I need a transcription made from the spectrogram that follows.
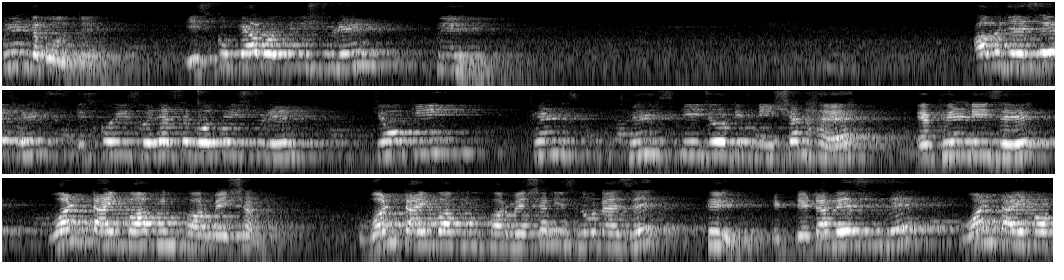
फ़ील्ड बोलते हैं। इसको क्या बोलते हैं स्टूडेंट फ़ील्ड अब जैसे फील्ड्स इसको इस वजह से बोलते हैं स्टूडेंट क्योंकि फील्ड्स फील्ड्स की जो डिफिनेशन है a field is a one type of information one type of information is known as a field. A database is a one type of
